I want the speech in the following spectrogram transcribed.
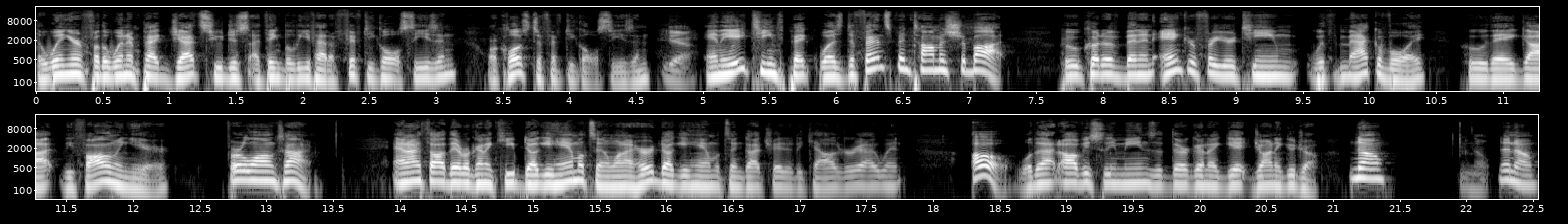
the winger for the Winnipeg Jets, who just, I think, believe had a 50 goal season or close to 50 goal season. Yeah. And the 18th pick was defenseman Thomas Chabot, who could have been an anchor for your team with McAvoy, who they got the following year for a long time. And I thought they were going to keep Dougie Hamilton. When I heard Dougie Hamilton got traded to Calgary, I went, oh, well, that obviously means that they're going to get Johnny Gaudreau. No, No. no, no.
